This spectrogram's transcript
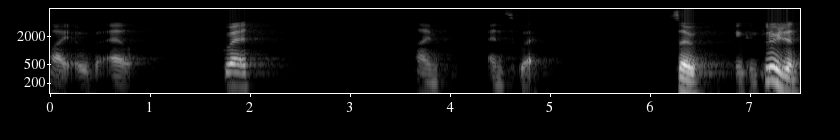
pi over L squared times n squared. So, in conclusion,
